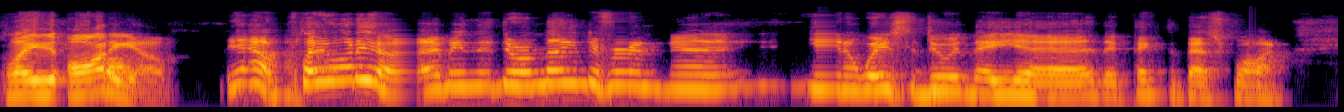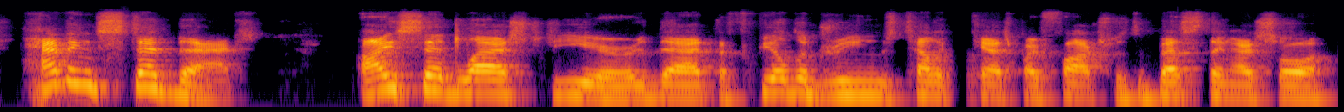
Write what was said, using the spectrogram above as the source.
Play audio. Yeah, play audio. I mean, there are a million different, uh, you know, ways to do it. They uh, they picked the best one. Having said that, I said last year that the Field of Dreams telecast by Fox was the best thing I saw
